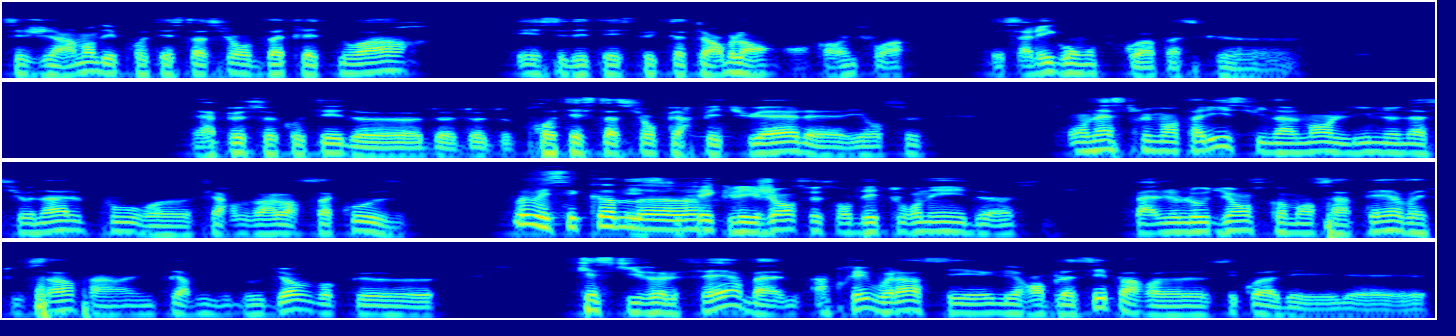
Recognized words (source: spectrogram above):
c'est généralement des protestations d'athlètes noirs et c'est des téléspectateurs blancs, encore une fois. Et ça les gonfle, quoi, parce que il y a un peu ce côté de, de, de, de protestation perpétuelle et on se on instrumentalise finalement l'hymne national pour euh, faire valoir sa cause. Oui, mais c'est comme. Et ce euh, qui fait que les gens se sont détournés de bah, l'audience commence à perdre et tout ça, enfin ils perdent d'audience donc euh, qu'est-ce qu'ils veulent faire? Bah, après voilà, c'est les remplacer par euh, c'est quoi des les-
